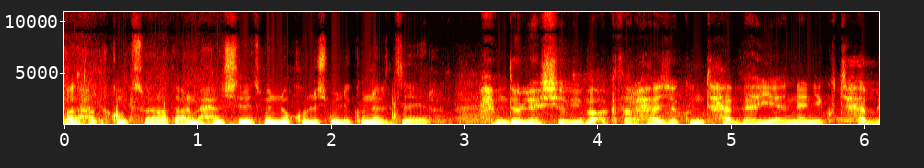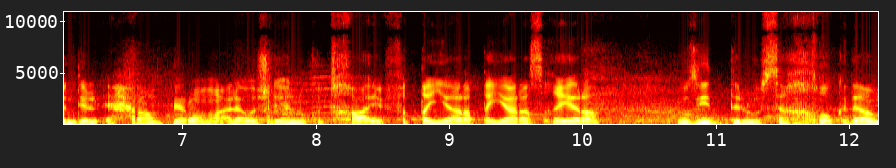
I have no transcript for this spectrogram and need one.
ما نحط لكم تصويرات على المحل شريت منه كلش من اللي كنا في الجزائر. الحمد لله. شبيبه أكثر حاجة كنت حابه هي أنني كنت حاب ندير الإحرام في روما. على واش؟ لأنه كنت خايف في الطيارة الطيارة صغيرة. وزيد الوسخ وكذا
